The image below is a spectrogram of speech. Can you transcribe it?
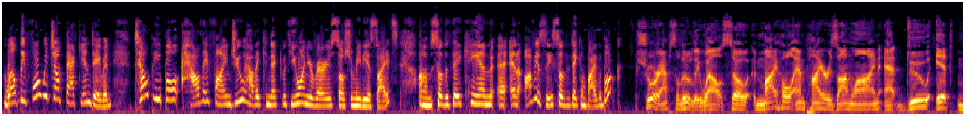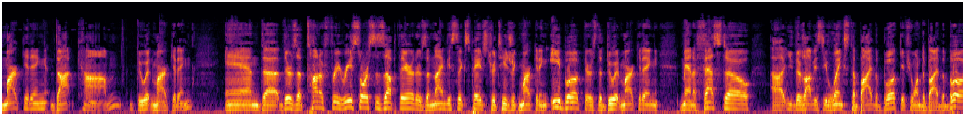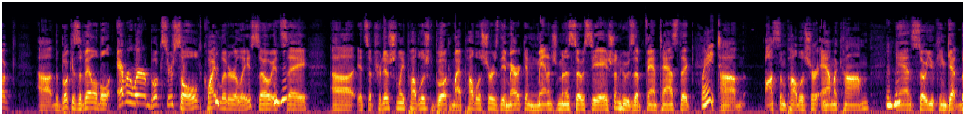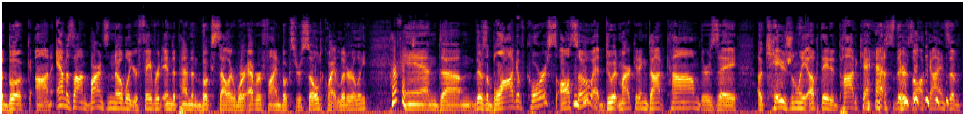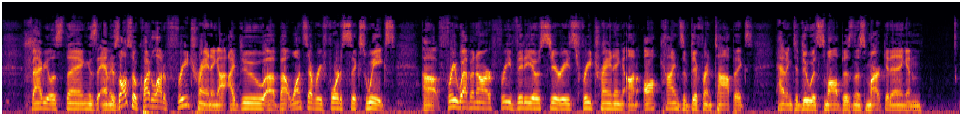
Well, before we jump back in, David, tell people how they find you, how they connect with you on your various social media sites, um, so that they can, and obviously so that they can buy the book. Sure, absolutely. Well, so my whole empire is online at doitmarketing.com. Do It Marketing. And uh, there's a ton of free resources up there. There's a 96 page strategic marketing ebook. There's the Do It Marketing manifesto. Uh, you, there's obviously links to buy the book if you wanted to buy the book. Uh, the book is available everywhere books are sold, quite literally. So it's a uh, it's a traditionally published book. My publisher is the American Management Association, who's a fantastic, Great. um, awesome publisher, AMACOM. And so you can get the book on Amazon, Barnes and Noble, your favorite independent bookseller, wherever fine books are sold, quite literally. Perfect. And um, there's a blog, of course, also at doitmarketing.com. There's a occasionally updated podcast. There's all kinds of fabulous things, and there's also quite a lot of free training. I, I do uh, about once every four to six weeks. Uh, free webinar, free video series, free training on all kinds of different topics having to do with small business marketing and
